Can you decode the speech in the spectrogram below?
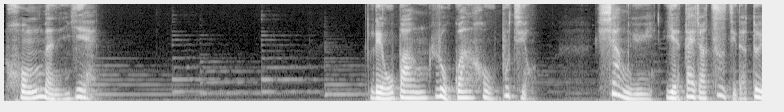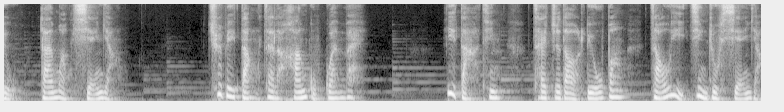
鸿门宴。刘邦入关后不久，项羽也带着自己的队伍赶往咸阳，却被挡在了函谷关外。一打听，才知道刘邦早已进驻咸阳。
